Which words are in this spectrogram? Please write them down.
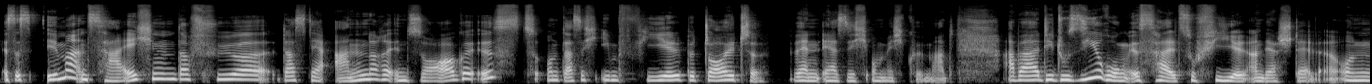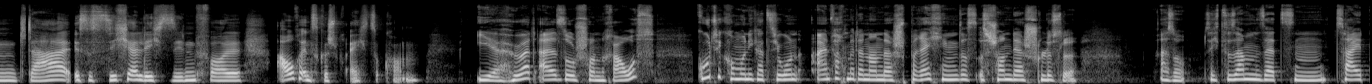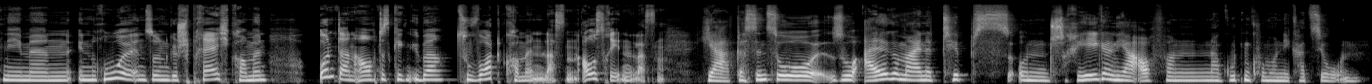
Es ist immer ein Zeichen dafür, dass der andere in Sorge ist und dass ich ihm viel bedeute wenn er sich um mich kümmert. Aber die Dosierung ist halt zu viel an der Stelle. Und da ist es sicherlich sinnvoll, auch ins Gespräch zu kommen. Ihr hört also schon raus, gute Kommunikation, einfach miteinander sprechen, das ist schon der Schlüssel. Also sich zusammensetzen, Zeit nehmen, in Ruhe in so ein Gespräch kommen und dann auch das Gegenüber zu Wort kommen lassen, ausreden lassen. Ja, das sind so, so allgemeine Tipps und Regeln ja auch von einer guten Kommunikation.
